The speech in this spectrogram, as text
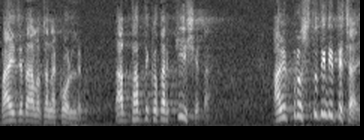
ভাই যেটা আলোচনা করলেন আধ্যাত্মিকতার কি সেটা? আমি প্রস্তুতি নিতে চাই,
